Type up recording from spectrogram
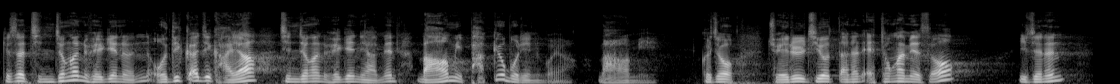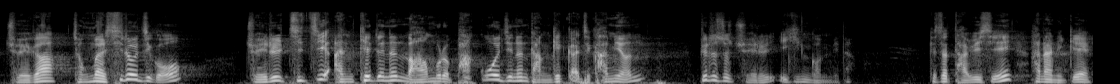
그래서 진정한 회개는 어디까지 가야 진정한 회개냐 하면 마음이 바뀌어 버리는 거예요. 마음이. 그저 죄를 지었다는 애통함에서 이제는 죄가 정말 싫어지고 죄를 짓지 않게 되는 마음으로 바꾸어지는 단계까지 가면 비로소 죄를 이긴 겁니다. 그래서 다윗이 하나님께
